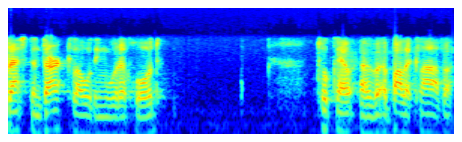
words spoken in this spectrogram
dressed in dark clothing with a hood, took out a, a balaclava,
